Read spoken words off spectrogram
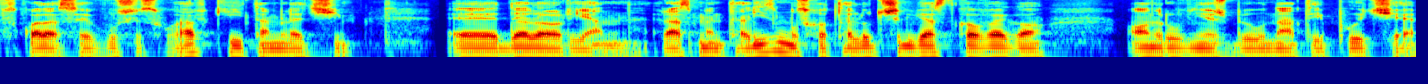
składa sobie w uszy słuchawki i tam leci DeLorean raz mentalizmu z hotelu trzygwiazdkowego. On również był na tej płycie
